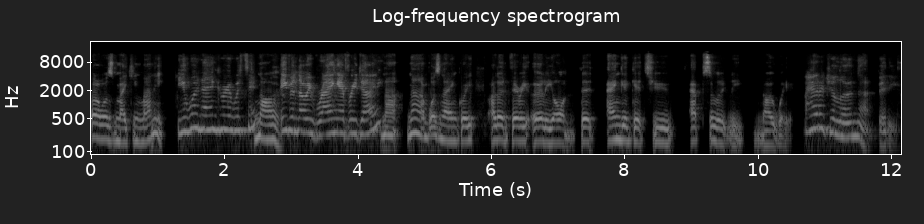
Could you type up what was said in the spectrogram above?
But I was making money. You weren't angry with him? No. Even though he rang every day? No, no, I wasn't angry. I learned very early on that anger gets you absolutely nowhere. How did you learn that, Betty?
